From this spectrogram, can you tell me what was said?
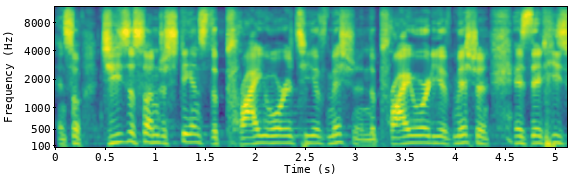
And so Jesus understands the priority of mission. And the priority of mission is that, he's,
